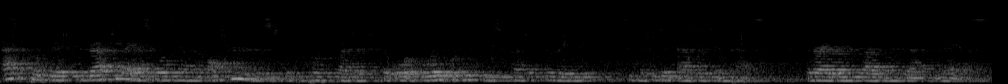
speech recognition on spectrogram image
As appropriate, the draft EIS will examine alternatives to the proposed project that will avoid or reduce project-related significant adverse impacts that are identified in the draft EIS.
